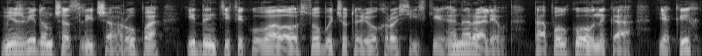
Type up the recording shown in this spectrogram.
міжвідомча слідча група ідентифікувала особи чотирьох російських генералів та полковника, яких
